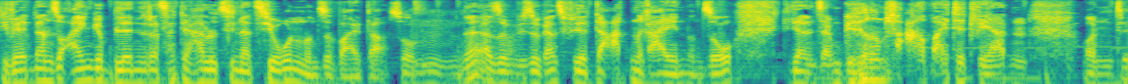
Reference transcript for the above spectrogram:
die werden dann so eingeblendet, das hat der Halluzinationen und so weiter. So, mhm. ne? Also wie so ganz viele Datenreihen und so, die dann in seinem Gehirn verarbeitet werden. Und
